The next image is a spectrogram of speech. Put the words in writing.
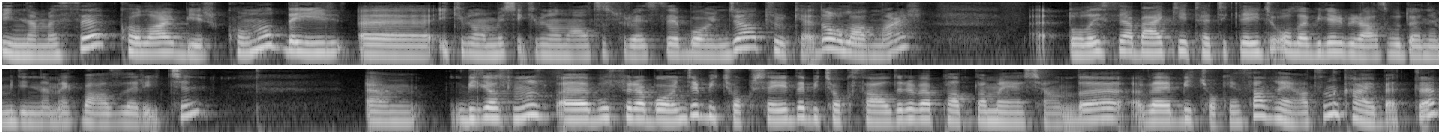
dinlemesi kolay bir konu değil. 2015-2016 süresi boyunca Türkiye'de olanlar. Dolayısıyla belki tetikleyici olabilir biraz bu dönemi dinlemek bazıları için. Biliyorsunuz bu süre boyunca birçok şehirde birçok saldırı ve patlama yaşandı ve birçok insan hayatını kaybetti.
